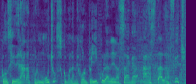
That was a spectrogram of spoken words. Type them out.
considerada por muchos como la mejor película de la saga hasta la fecha.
